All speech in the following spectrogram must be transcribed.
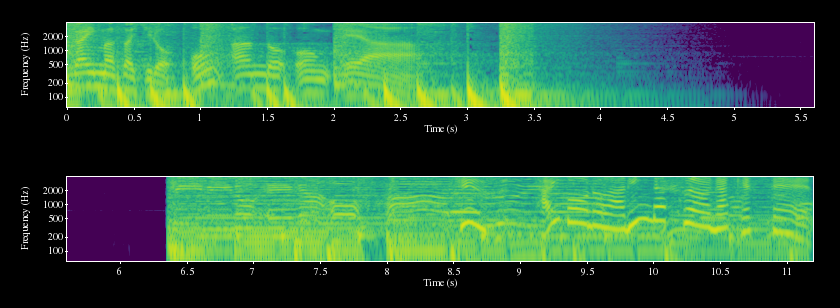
中居正広オンオンエア。チューブ待望のアリーナツアーが決定。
